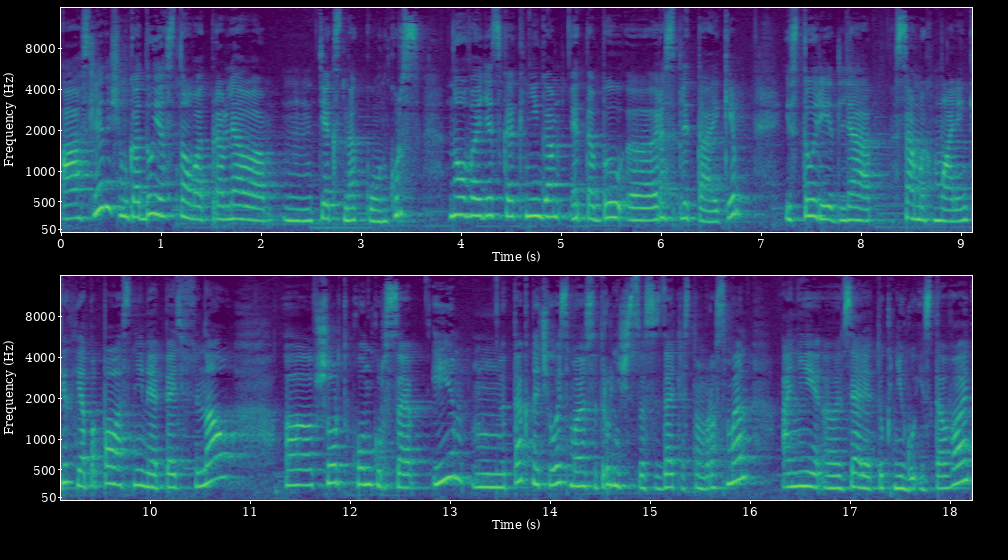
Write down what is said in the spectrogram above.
А в следующем году я снова отправляла текст на конкурс «Новая детская книга». Это был э, «Расплетайки. Истории для самых маленьких». Я попала с ними опять в финал э, в шорт конкурса. И так началось мое сотрудничество с издательством «Росмен». Они э, взяли эту книгу издавать.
